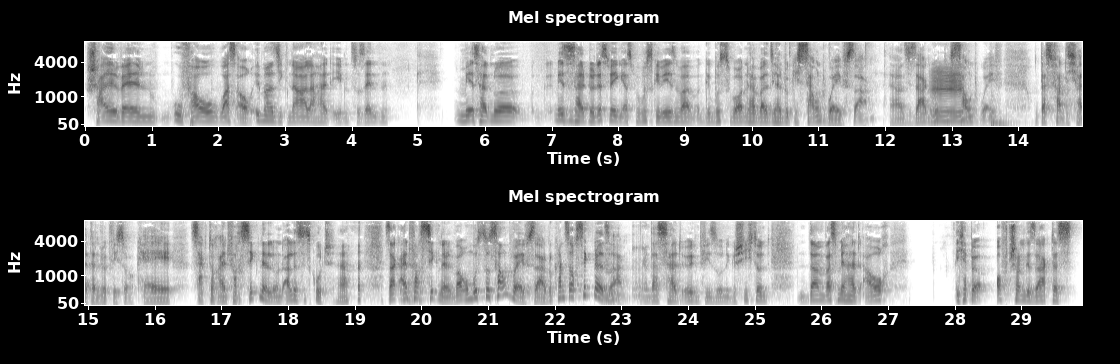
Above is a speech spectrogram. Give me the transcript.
Schallwellen, UV, was auch immer, Signale halt eben zu senden mir ist halt nur, mir ist es halt nur deswegen erst bewusst gewesen, weil, gewusst worden, weil sie halt wirklich Soundwave sagen. Ja, sie sagen wirklich Soundwave. Und das fand ich halt dann wirklich so, okay, sag doch einfach Signal und alles ist gut. Ja? Sag einfach Signal. Warum musst du Soundwave sagen? Du kannst auch Signal sagen. Und das ist halt irgendwie so eine Geschichte. Und dann, was mir halt auch, ich habe ja oft schon gesagt, dass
